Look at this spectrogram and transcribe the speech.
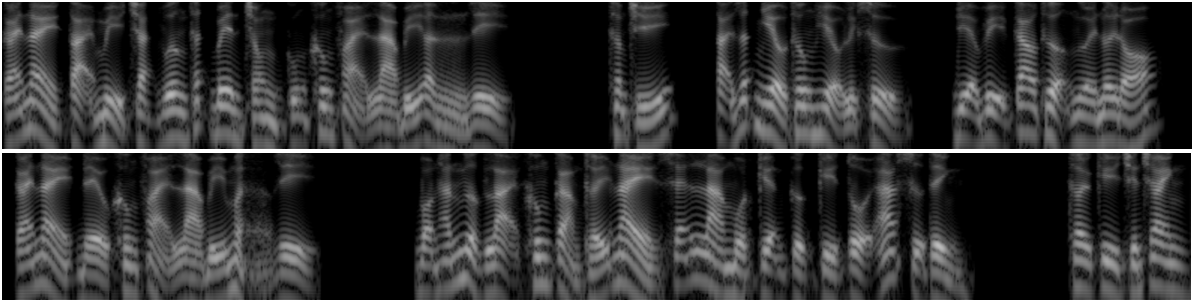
cái này tại Mỹ chặt vương thất bên trong cũng không phải là bí ẩn gì. Thậm chí, tại rất nhiều thông hiểu lịch sử, địa vị cao thượng người nơi đó, cái này đều không phải là bí mật gì. Bọn hắn ngược lại không cảm thấy này sẽ là một kiện cực kỳ tội ác sự tình. Thời kỳ chiến tranh,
